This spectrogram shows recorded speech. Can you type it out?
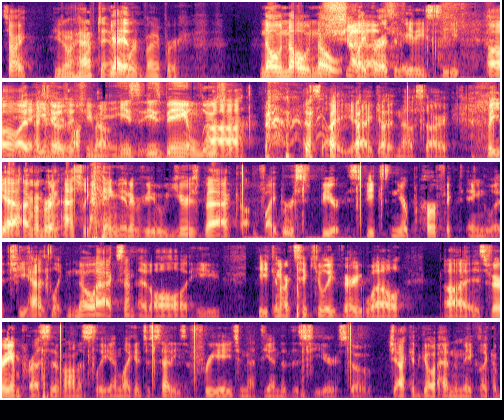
Sorry. You don't have to Yeah, yeah. import Viper. No, no, no. Shut Viper up. as an ADC. Oh, yeah, I he knows what you about. mean. He's he's being a loser. Ah, that's, I, yeah, I get it now. Sorry, but yeah, I remember an Ashley Kang interview years back. uh, Viper spe- speaks near perfect English. He has like no accent at all. He he can articulate very well. Uh, it's very impressive, honestly. And like I just said, he's a free agent at the end of this year. So Jack could go ahead and make like a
